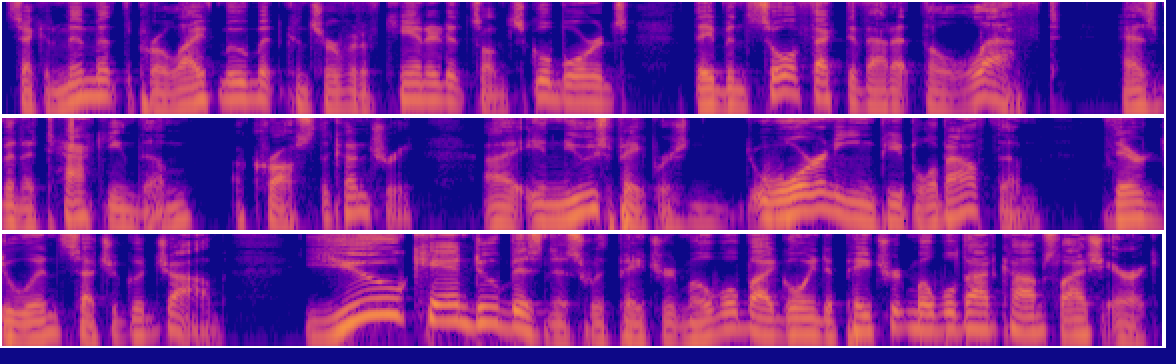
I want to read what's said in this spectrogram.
Second Amendment, the pro life movement, conservative candidates on school boards. They've been so effective at it, the left has been attacking them across the country uh, in newspapers, warning people about them. They're doing such a good job. You can do business with Patriot Mobile by going to patriotmobile.com slash Eric.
